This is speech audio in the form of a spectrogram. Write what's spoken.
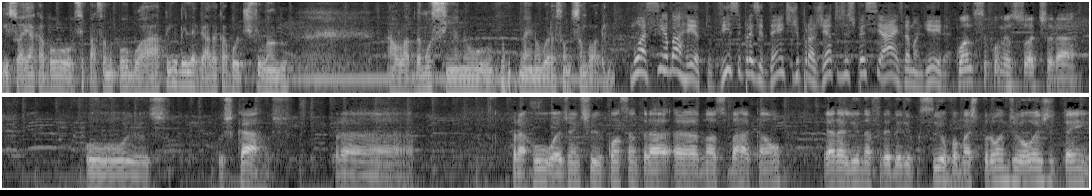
Isso aí acabou se passando por boato e o delegado acabou desfilando ao lado da mocinha no, na inauguração do São Sambódromo. Moacir Barreto, vice-presidente de projetos especiais da Mangueira. Quando se começou a tirar os, os carros para para a rua, a gente concentrar uh, nosso barracão era ali na Frederico Silva, mas por onde hoje tem,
